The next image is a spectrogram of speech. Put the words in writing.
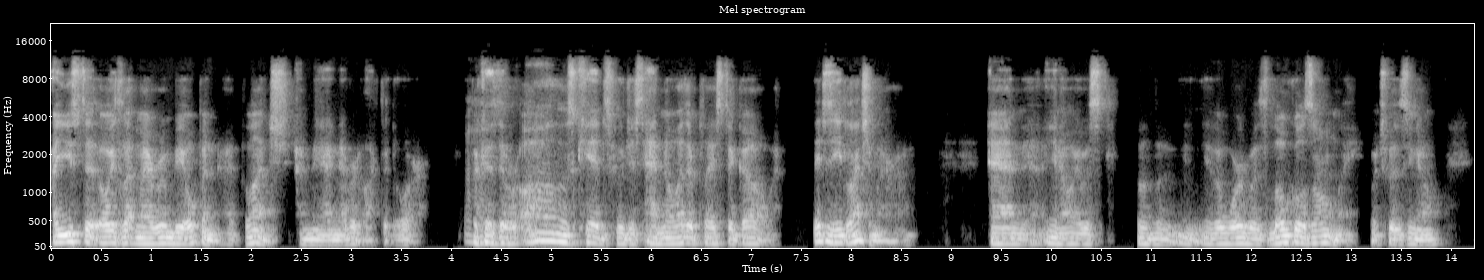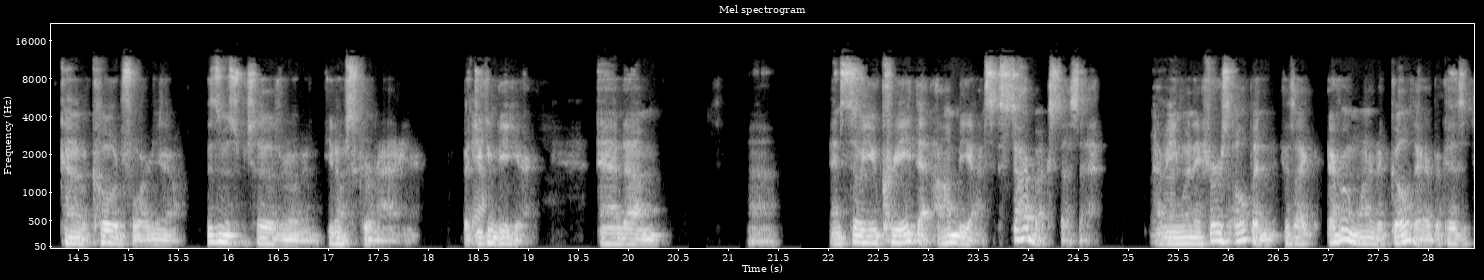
I used to always let my room be open at lunch. I mean, I never locked the door mm-hmm. because there were all those kids who just had no other place to go. They just eat lunch in my room. And, uh, you know, it was the, the, the word was locals only, which was, you know, kind of a code for, you know, this is Mr. Pacilio's room and you don't screw around here, but yeah. you can be here. And, um, uh, and so you create that ambiance. Starbucks does that. Mm-hmm. I mean, when they first opened, it was like everyone wanted to go there because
